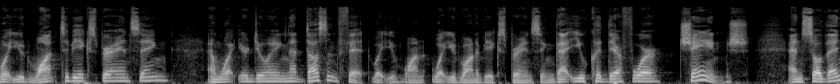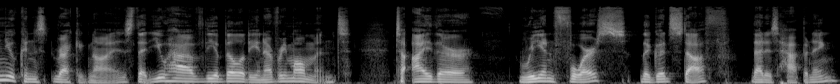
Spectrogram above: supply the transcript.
what you'd want to be experiencing and what you're doing that doesn't fit what you want what you'd want to be experiencing that you could therefore change. And so then you can recognize that you have the ability in every moment to either reinforce the good stuff that is happening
